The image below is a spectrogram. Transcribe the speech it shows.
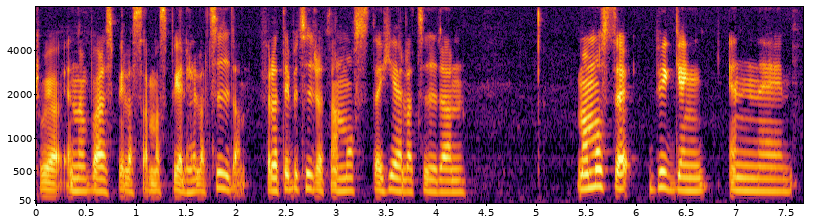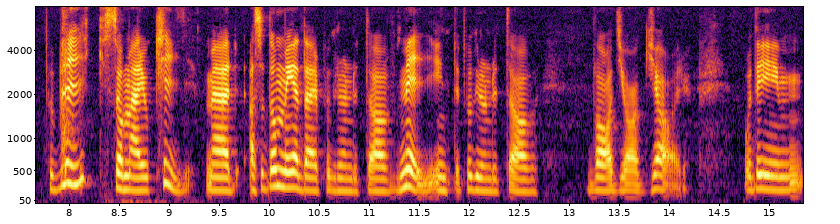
tror jag, än att bara spela samma spel hela tiden. För att det betyder att man måste hela tiden, man måste bygga en, en eh, publik som är okej med, alltså de är där på grund av mig, inte på grund av vad jag gör. Och det är,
